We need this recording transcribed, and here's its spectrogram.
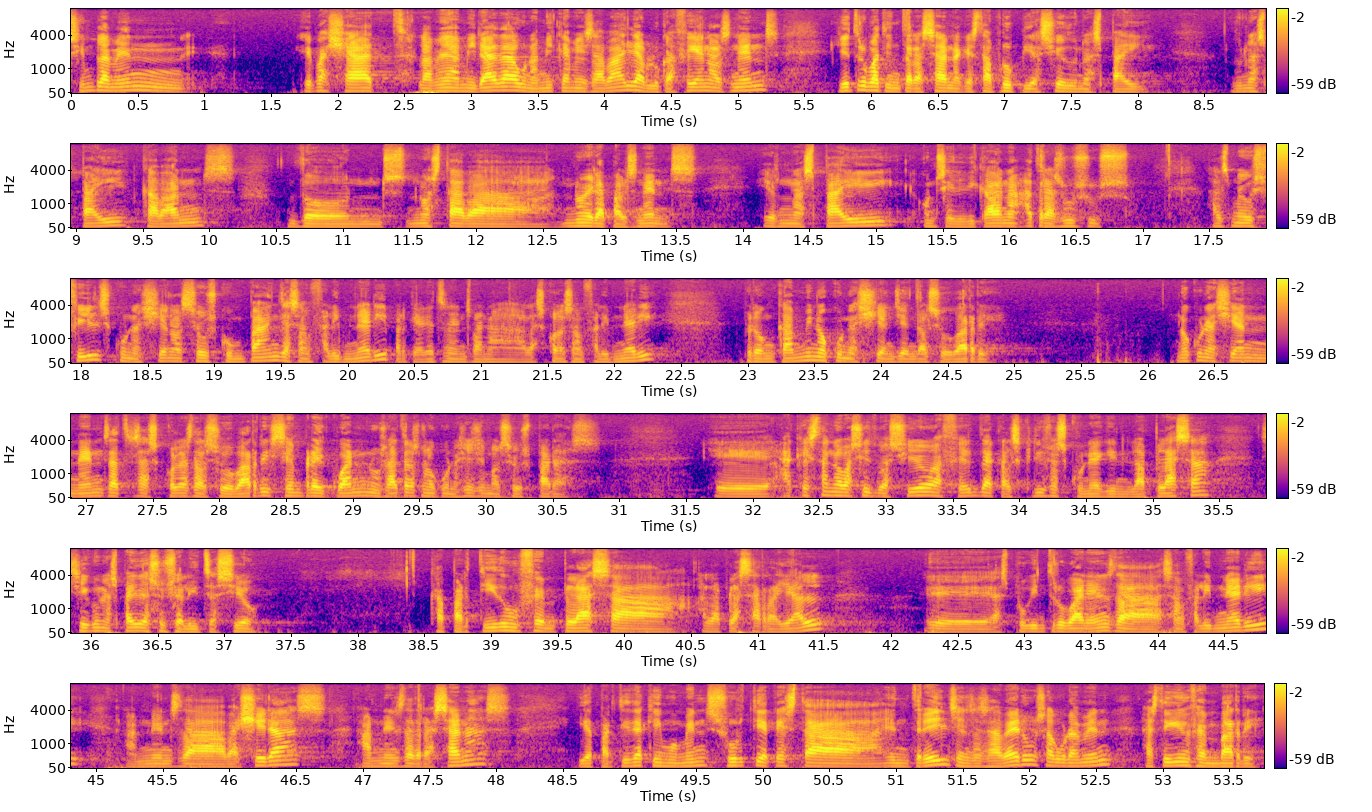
Simplement he baixat la meva mirada una mica més avall amb el que feien els nens i he trobat interessant aquesta apropiació d'un espai, d'un espai que abans doncs, no, estava, no era pels nens, era un espai on s'hi dedicaven a altres usos. Els meus fills coneixien els seus companys a Sant Felip Neri, perquè aquests nens van a l'escola Sant Felip Neri, però en canvi no coneixien gent del seu barri. No coneixien nens d'altres escoles del seu barri sempre i quan nosaltres no coneixéssim els seus pares. Eh, aquesta nova situació ha fet que els crios es coneguin. La plaça sigui un espai de socialització, que a partir d'un fem plaça a la plaça Reial eh, es puguin trobar nens de Sant Felip Neri, amb nens de Baixeres, amb nens de Drassanes, i a partir d'aquell moment surti aquesta, entre ells, sense saber-ho, segurament estiguin fent barri.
